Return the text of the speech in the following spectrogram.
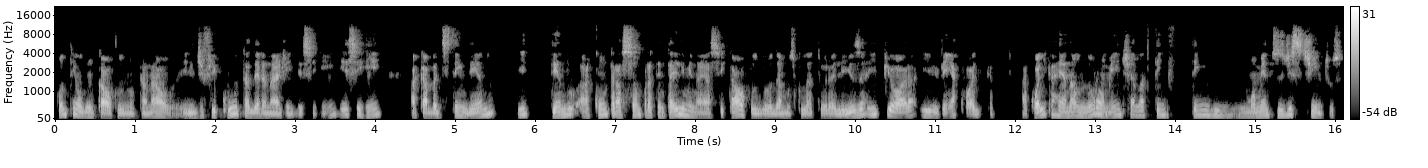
quando tem algum cálculo no canal, ele dificulta a drenagem desse rim, e esse rim acaba distendendo e tendo a contração para tentar eliminar esse cálculo do, da musculatura lisa e piora e vem a cólica. A cólica renal normalmente ela tem, tem momentos distintos,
